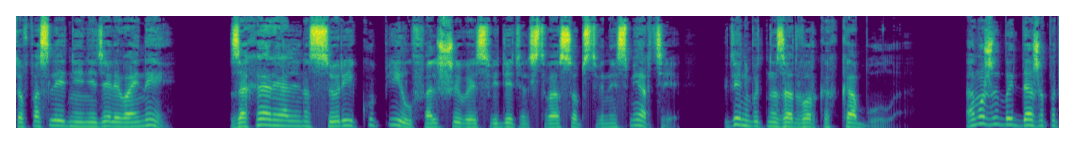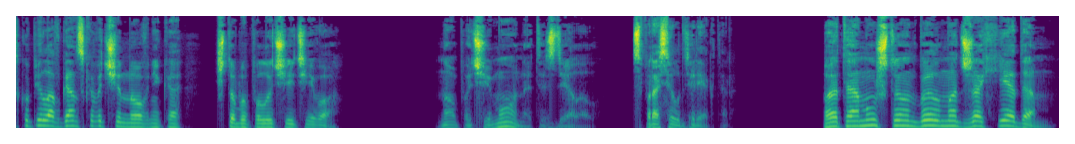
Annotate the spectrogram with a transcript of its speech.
что в последние недели войны Захари Аль-Нассури купил фальшивое свидетельство о собственной смерти где-нибудь на задворках Кабула, а может быть даже подкупил афганского чиновника, чтобы получить его. «Но почему он это сделал?» — спросил директор. «Потому что он был маджахедом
